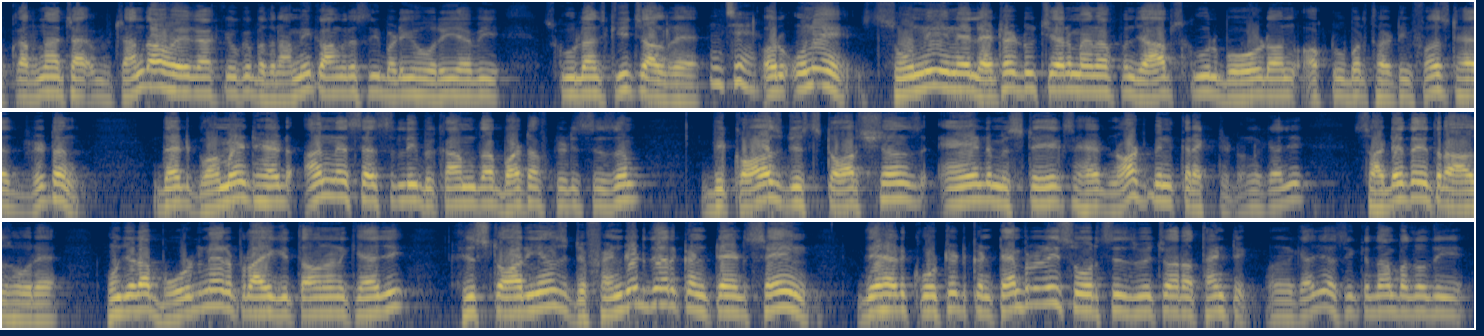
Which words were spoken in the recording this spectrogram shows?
ਕਰਨਾ ਚਾ- ਚਾਹੁੰਦਾ ਹੋਏਗਾ ਕਿਉਂਕਿ ਬਦਨਾਮੀ ਕਾਂਗਰਸ ਦੀ ਬੜੀ ਹੋ ਰਹੀ ਹੈ ਵੀ ਸਕੂਲਾਂ 'ਚ ਕੀ ਚੱਲ ਰਿਹਾ ਹੈ ਔਰ ਉਹਨੇ ਸੋਨੀ ਨੇ letter to chairman of Punjab school board on October 31st has written that government had unnecessarily become the butt of criticism because distortions and mistakes had not been corrected ਉਹਨੇ ਕਿਹਾ ਜੀ ਸਾਡੇ ਤੇ ਇਤਰਾਜ਼ ਹੋ ਰਿਹਾ। ਹੁਣ ਜਿਹੜਾ ਬੋਰਡ ਨੇ ਰਿਪਲਾਈ ਕੀਤਾ ਉਹਨਾਂ ਨੇ ਕਿਹਾ ਜੀ historians defended their content saying they had quoted contemporary sources which are authentic ਉਹਨਾਂ ਨੇ ਕਿਹਾ ਜੀ ਅਸੀਂ ਕਿਦਾਂ ਬਦਲ ਦਈਏ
